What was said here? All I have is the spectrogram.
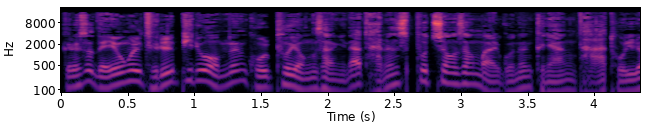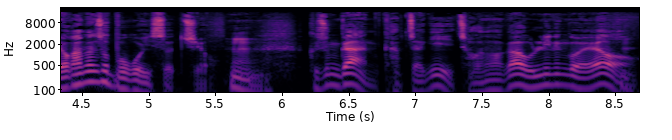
그래서 내용을 들을 필요 없는 골프 영상이나 다른 스포츠 영상 말고는 그냥 다 돌려가면서 보고 있었죠. 음. 그 순간 갑자기 전화가 울리는 거예요.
